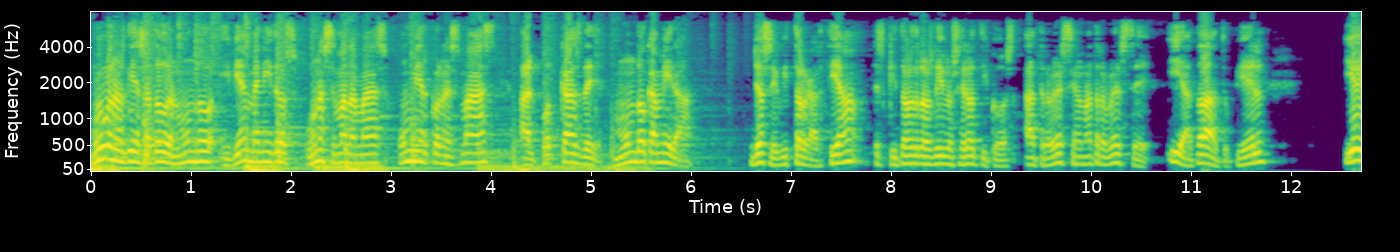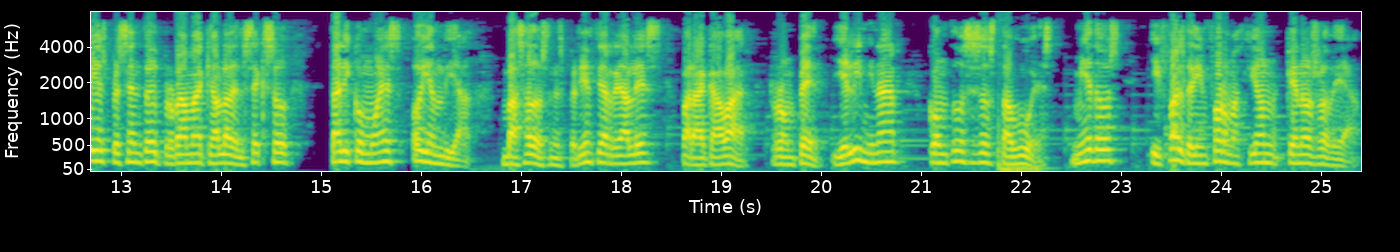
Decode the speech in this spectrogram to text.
Muy buenos días a todo el mundo y bienvenidos una semana más, un miércoles más, al podcast de Mundo Camira. Yo soy Víctor García, escritor de los libros eróticos Atreverse o no atreverse y A toda tu piel, y hoy os presento el programa que habla del sexo tal y como es hoy en día, basados en experiencias reales para acabar, romper y eliminar con todos esos tabúes, miedos y falta de información que nos rodea.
